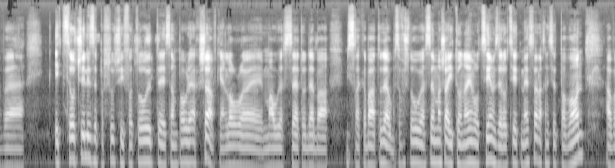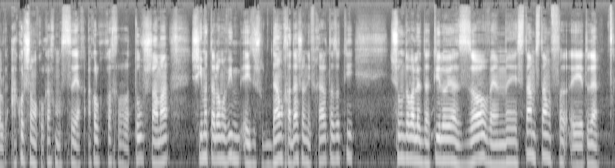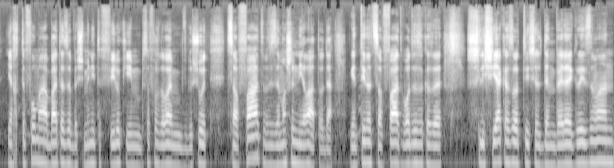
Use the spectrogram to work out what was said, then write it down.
העצות שלי זה פשוט שיפטרו את uh, סאם פאולי עכשיו, כי אני לא רואה מה הוא יעשה, אתה יודע, במשחק הבא, אתה יודע, בסופו של דבר הוא יעשה מה שהעיתונאים רוצים, זה להוציא את מסר, להכניס את פבון, אבל הכל שם כל כך מסריח, הכל כל כך רטוב שם, שאם אתה לא מביא איזשהו דם חדש לנבחרת הזאתי, שום דבר לדעתי לא יעזור, והם uh, סתם, סתם, uh, אתה יודע. יחטפו מהבית הזה בשמינית אפילו, כי אם בסופו של דבר הם יפגשו את צרפת, וזה מה שנראה, אתה יודע. ארגנטינה, צרפת, ועוד איזה כזה שלישייה כזאת של דמבלה, גריזמן,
